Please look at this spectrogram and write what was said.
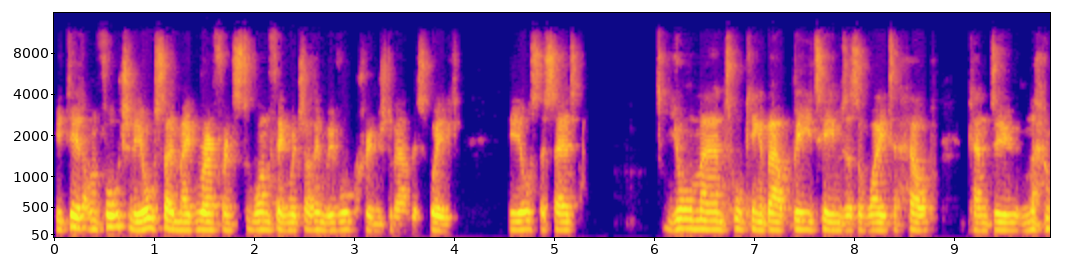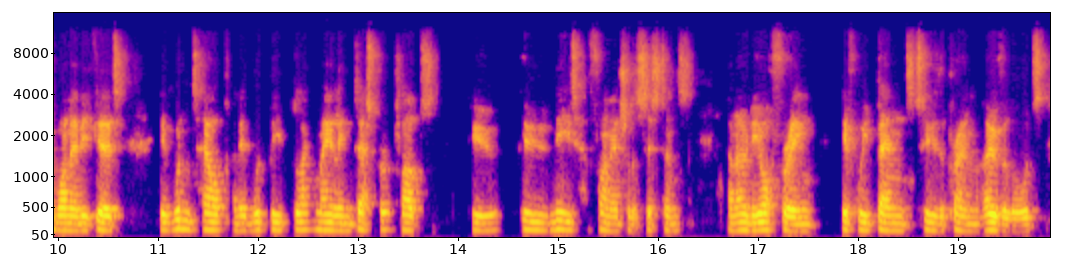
he did, unfortunately, also make reference to one thing which I think we've all cringed about this week. He also said, Your man talking about B teams as a way to help can do no one any good. it wouldn't help, and it would be blackmailing desperate clubs who who need financial assistance and only offering if we bend to the Prem overlords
